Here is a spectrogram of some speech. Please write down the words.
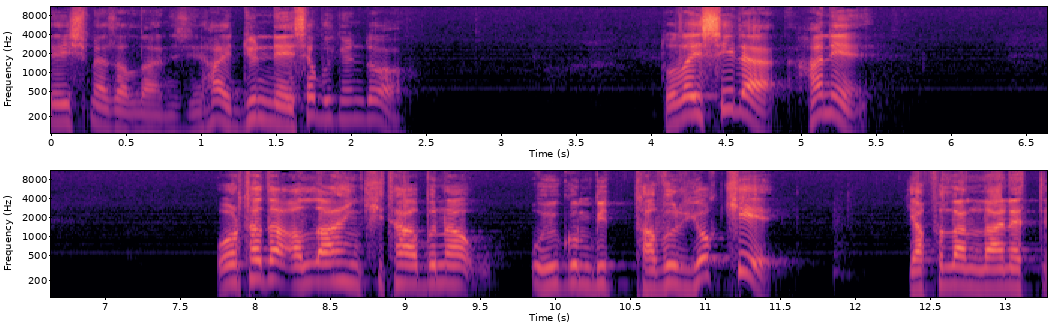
Değişmez Allah'ın izniyle. Hayır dün neyse bugün de o. Dolayısıyla hani ortada Allah'ın kitabına uygun bir tavır yok ki yapılan lanet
